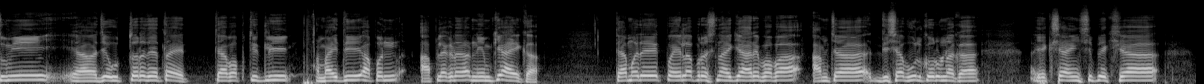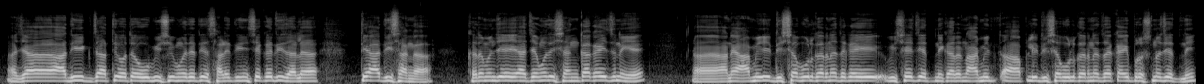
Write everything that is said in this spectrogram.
तुम्ही जे उत्तरं देत आहेत त्या बाबतीतली माहिती आपण आपल्याकडं नेमकी आहे का? त्यामध्ये एक पहिला प्रश्न आहे की अरे बाबा आमच्या दिशाभूल करू नका. एकशे ऐंशीपेक्षा ज्या अधिक जाती होत्या ओ बी सीमध्ये ते साडेतीनशे कधी झाल्या ते आधी सांगा. खरं म्हणजे याच्यामध्ये शंका काहीच नाही आहे आणि आम्ही दिशाभूल करण्याचा काही विषयच येत नाही कारण आम्ही आपली दिशाभूल करण्याचा काही प्रश्नच येत नाही.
